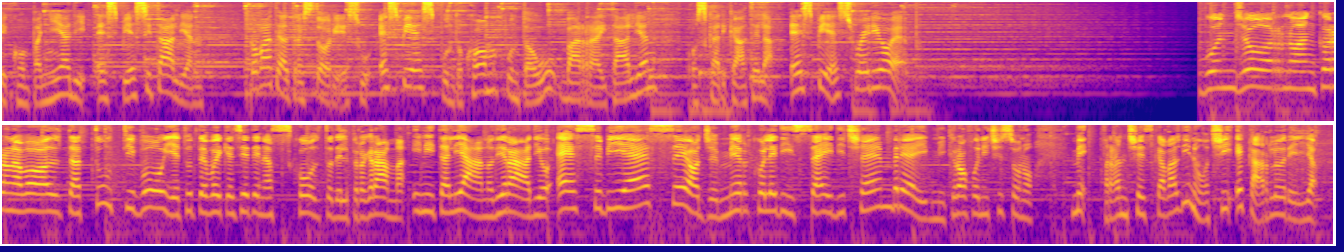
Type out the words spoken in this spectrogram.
in compagnia di SPS Italian. Trovate altre storie su sps.com.au barra Italian o scaricate la SPS Radio app. Buongiorno ancora una volta a tutti voi e tutte voi che siete in ascolto del programma in italiano di radio SBS. Oggi è mercoledì 6 dicembre, ai microfoni ci sono me, Francesca Valdinoci e Carlo Reglia.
